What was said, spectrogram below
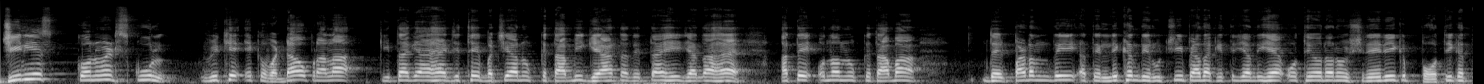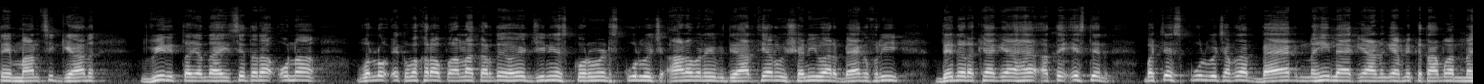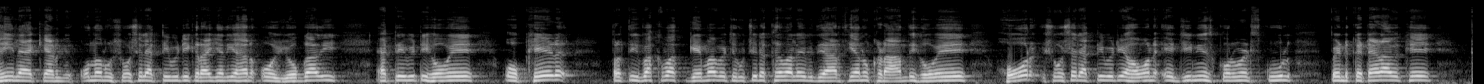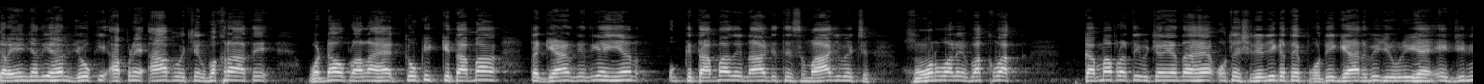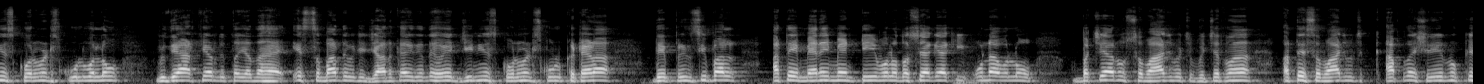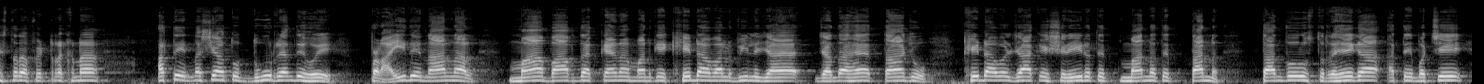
Genius convent school ਵਿਖੇ ਇੱਕ ਵੱਡਾ ਉਪਰਾਲਾ ਕੀਤਾ ਗਿਆ ਹੈ, ਜਿੱਥੇ ਬੱਚਿਆਂ ਨੂੰ ਕਿਤਾਬੀ ਗਿਆਨ ਤਾਂ ਦਿੱਤਾ ਹੀ ਜਾਂਦਾ ਹੈ ਅਤੇ ਉਹਨਾਂ ਨੂੰ ਕਿਤਾਬਾਂ ਦੇ ਪੜ੍ਹਨ ਦੀ ਅਤੇ ਲਿਖਣ ਦੀ ਰੁਚੀ ਪੈਦਾ ਕੀਤੀ ਜਾਂਦੀ ਹੈ। ਉੱਥੇ ਉਹਨਾਂ ਨੂੰ ਸਰੀਰਕ, ਭੌਤਿਕ ਅਤੇ ਮਾਨਸਿਕ ਗਿਆਨ ਵੀ ਦਿੱਤਾ ਜਾਂਦਾ ਹੈ। ਇਸੇ ਤਰ੍ਹਾਂ ਉਹਨਾਂ ਵੱਲੋਂ ਇੱਕ ਵੱਖਰਾ ਉਪਰਾਲਾ ਕਰਦੇ ਹੋਏ ਜੀਨੀਅਸ ਕਨਵੈਂਟ ਸਕੂਲ ਵਿੱਚ ਆਉਣ ਵਾਲੇ ਵਿਦਿਆਰਥੀਆਂ ਨੂੰ ਸ਼ਨੀਵਾਰ ਬੈਗ ਫ੍ਰੀ ਦਿਨ ਰੱਖਿਆ ਗਿਆ ਹੈ ਅਤੇ ਇਸ ਦਿਨ ਬੱਚੇ ਸਕੂਲ ਵਿੱਚ ਆਪਣਾ ਬੈਗ ਨਹੀਂ ਲੈ ਕੇ ਆਣਗੇ, ਆਪਣੀ ਕਿਤਾਬਾਂ ਨਹੀਂ ਲੈ ਕੇ ਆਣਗੇ, ਉਹਨਾਂ ਨੂੰ ਸੋਸ਼ਲ ਐਕਟੀਵਿਟੀ ਕਰਾਈ ਜਾਂਦੀਆਂ ਹਨ। ਉਹ ਯੋਗਾ ਦੀ ਐਕਟੀਵਿਟੀ ਹੋਵੇ, ਉਹ ਖੇਡ ਪ੍ਰਤੀ ਵੱਖ-ਵੱਖ ਗੇਮਾਂ ਵਿੱਚ ਰੁਚੀ ਰੱਖਣ ਵਾਲੇ ਵਿਦਿਆਰਥੀਆਂ ਨੂੰ ਖਿਡਾਉਣ ਦੀ ਹੋਵੇ, ਹੋਰ ਸੋਸ਼ਲ ਐਕਟੀਵਿਟੀਆਂ ਹੋਵਣ, ਇਹ ਜੀਨੀਅਸ ਕਨਵੈਂਟ ਸਕੂਲ ਪਿੰਡ ਕਟੈੜਾ ਵਿਖੇ ਕਰਾਈਆਂ ਜਾਂਦੀਆਂ ਹਨ, ਜੋ ਕਿ ਆਪਣੇ ਆਪ ਵਿੱਚ ਇੱਕ ਵੱਖਰਾ ਅਤੇ ਵੱਡਾ ਉਪਰਾਲਾ ਹੈ, ਕਿਉਂਕਿ ਕਿਤਾਬਾਂ ਤਾਂ ਗਿਆਨ ਦਿੰਦੀਆਂ ਹੀ ਹਨ, ਉਹ ਕਿਤਾਬਾਂ ਦੇ ਨਾਲ ਜਿੱਥੇ ਸਮਾਜ ਵਿੱਚ ਹੋਣ ਵਾਲੇ ਵੱਖ-ਵੱਖ ਕੰਮਾਂ ਪ੍ਰਤੀ ਵਿਚਾਰਿਆ ਜਾਂਦਾ ਹੈ। ਉੱਥੇ ਸਰੀਰਕ ਅਤੇ ਭੌਤਿਕ ਗਿਆਨ ਵੀ ਜ਼ਰੂਰੀ ਹੈ। ਇਹ ਜੀਨੀਅਸ ਕਨਵੈਂਟ ਸਕੂਲ ਵੱਲੋਂ ਵਿਦਿਆਰਥੀਆਂ ਨੂੰ ਦਿੱਤਾ ਜਾਂਦਾ ਹੈ। ਇਸ ਸਬੰਧ ਵਿੱਚ ਜਾਣਕਾਰੀ ਦਿੰਦੇ ਹੋਏ ਜੀਨੀਅਸ ਕਨਵੈਂਟ ਸਕੂਲ ਕਟੈੜਾ ਦੇ ਪ੍ਰਿੰਸੀਪਲ ਅਤੇ ਮੈਨੇਜਮੈਂਟ ਟੀਮ ਵੱਲੋਂ ਦੱਸਿਆ ਗਿਆ ਕਿ ਉਹਨਾਂ ਵੱਲੋਂ ਬੱਚਿਆਂ ਨੂੰ ਸਮਾਜ ਵਿੱਚ ਵਿਚਰਨਾ ਅਤੇ ਸਮਾਜ ਵਿੱਚ ਆਪਣੇ ਸਰੀਰ ਨੂੰ ਕਿਸ ਤਰ੍ਹਾਂ ਫਿੱਟ ਰੱਖਣਾ ਅਤੇ ਨਸ਼ਿਆਂ ਤੋਂ ਦੂਰ ਰਹਿੰਦੇ ਹੋਏ ਪੜ੍ਹਾਈ ਦੇ ਨਾਲ ਨਾਲ ਨਾਲ ਮਾਂ-ਬਾਪ ਦਾ ਕਹਿਣਾ ਮੰਨ ਕੇ ਖੇਡਾਂ ਵੱਲ ਵੀ ਲਿਜਾਇਆ ਜਾਂਦਾ ਹੈ ਤਾਂ ਜੋ ਖੇਡਾਂ ਵੱਲ ਜਾ ਕੇ ਸਰੀਰ ਅਤੇ ਮਨ ਅਤੇ ਤਨ ਤੰਦਰੁਸਤ ਰਹੇਗਾ ਅਤੇ ਬੱਚੇ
